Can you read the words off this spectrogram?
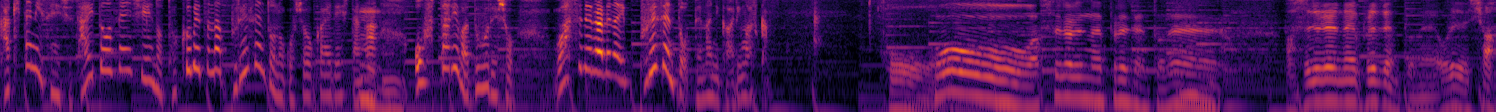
柿谷選手、斉藤選手への特別なプレゼントのご紹介でしたが、お二人はどうでしょう？忘れられないプレゼントって何かありますか？ほう。おお忘れられないプレゼントね、忘れられないプレゼントね。俺しゃ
